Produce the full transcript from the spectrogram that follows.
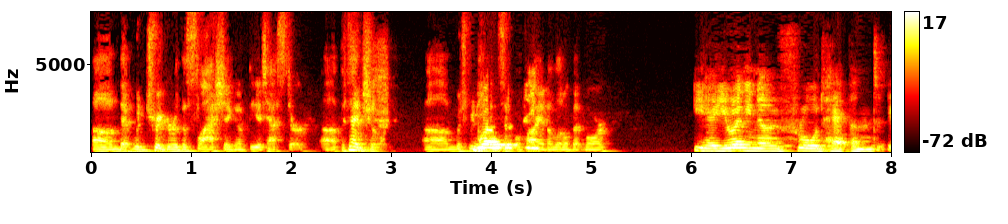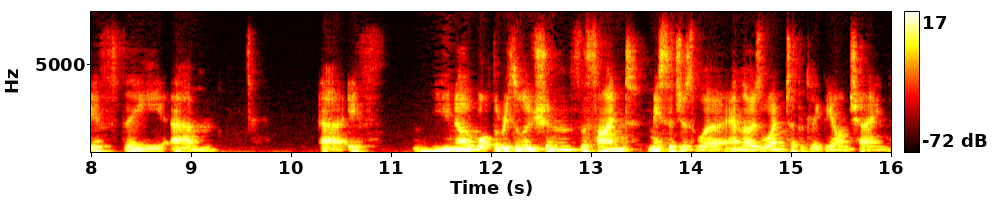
um, that would trigger the slashing of the attester uh, potentially, um, which would Well, simplify it a little bit more. Yeah, you only know fraud happened if the um, uh, if you know what the resolutions, the signed messages were, and those won't typically be on chain.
